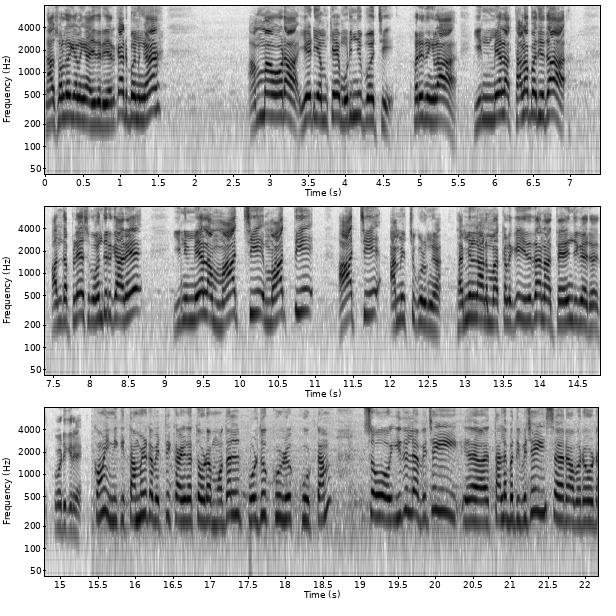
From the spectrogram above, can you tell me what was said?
நான் சொல்ல கேளுங்க. இது ரெக்கார்ட் பண்ணுங்க. அம்மாவோட ஏடிஎம்கே முடிஞ்சு போச்சு. புரியுதுங்களா? இனிமேல் தளபதி தான் அந்த பிளேஸுக்கு வந்திருக்காரு. இனிமேல் மாற்றி மாற்றி ஆட்சி அமைச்சு கொடுங்க. தமிழ்நாடு மக்களுக்கு இதுதான் நான் தெரிஞ்சு கொடுக்கிறேன். இன்னைக்கு தமிழக வெற்றி கழகத்தோட முதல் பொதுக்குழு கூட்டம். ஸோ இதில் விஜய் தளபதி விஜய் சார் அவரோட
